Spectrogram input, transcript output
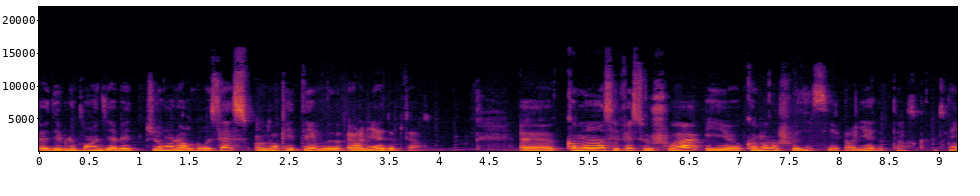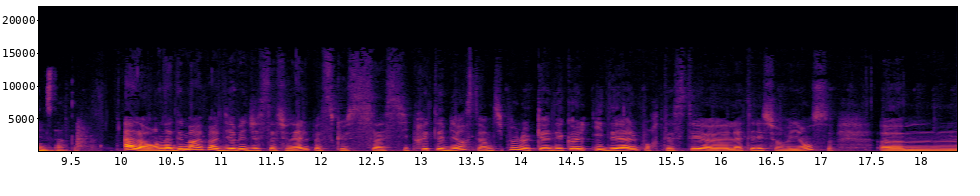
euh, développant un diabète durant leur grossesse ont donc été vos early adopters. Comment s'est fait ce choix et comment on choisit ces early adopters quand on est une startup? Alors, on a démarré par le diabète gestationnel parce que ça s'y prêtait bien. C'était un petit peu le cas d'école idéal pour tester la télésurveillance. Euh,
